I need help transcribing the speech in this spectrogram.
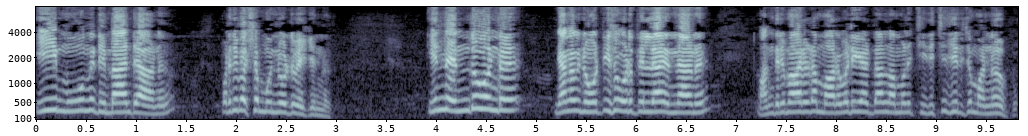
ഈ മൂന്ന് ഡിമാൻഡാണ് പ്രതിപക്ഷം മുന്നോട്ട് വയ്ക്കുന്നത്. ഇന്ന് എന്തുകൊണ്ട് ഞങ്ങൾ നോട്ടീസ് കൊടുത്തില്ല എന്നാണ് മന്ത്രിമാരുടെ മറുപടി കേട്ടാൽ നമ്മൾ ചിരിച്ച് ചിരിച്ച് മണ്ണ് വെപ്പ്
